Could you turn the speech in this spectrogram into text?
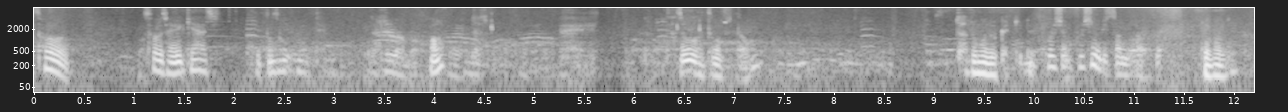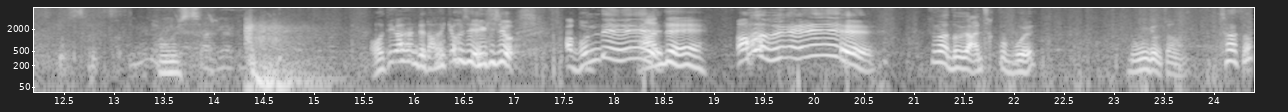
서로 서로 재밌게 해야지. 어떤 상품 같아? 자전거 같은 거 줬다고? 자전거 좋겠지. 훨씬 훨씬 비싼 거 같아. 대박이. 멋있어. 어디 가는데 나도 껴줘 얘기 좀. 아 뭔데? 안돼 아 왜? 순아 너 왜 안 찾고 뭐해? 너무 귀엽잖아. 찾았어?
